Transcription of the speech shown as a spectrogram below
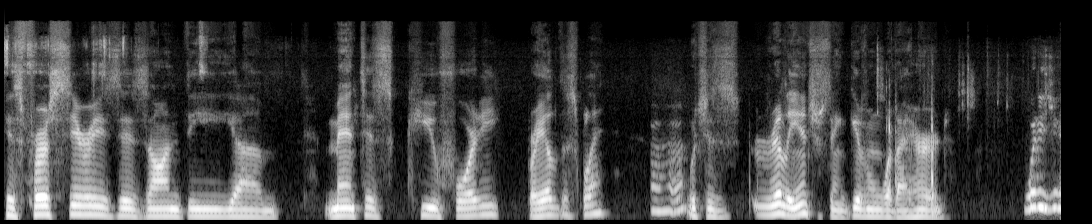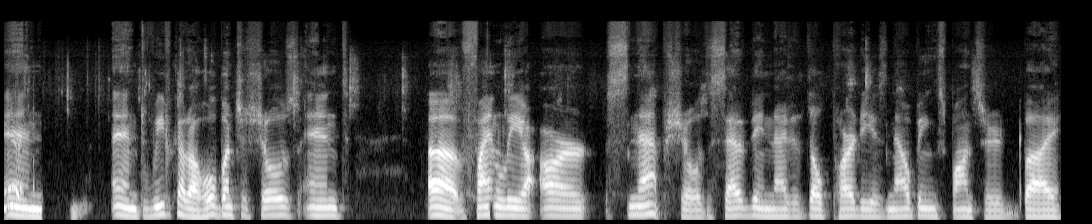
his first series is on the um, Mantis Q40 Braille display, Uh-huh. which is really interesting given what I heard. What did you hear? And and we've got a whole bunch of shows, and uh, finally our Snap show, the Saturday Night Adult Party, is now being sponsored by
